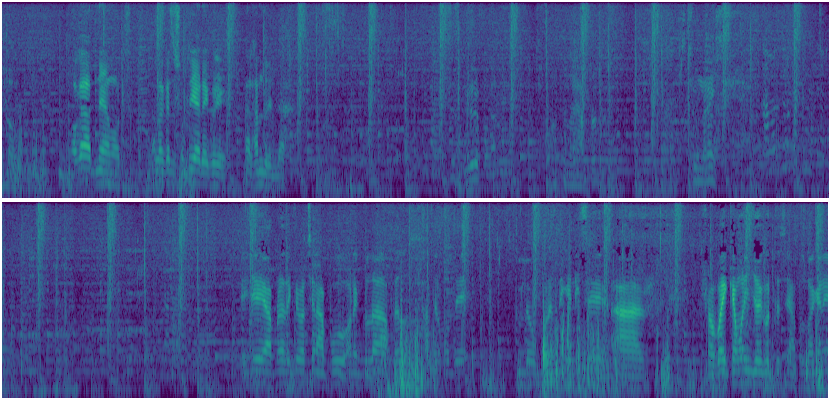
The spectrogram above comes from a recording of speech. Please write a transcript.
এত অগাধ নেয়ামত। আল্লাহর কাছে শুক্রিয়া আদায় করি। আলহামদুলিল্লাহ। Too nice. এই যে আপনারা দেখতে পাচ্ছেন আপু অনেকগুলা আপেল হাতের মধ্যে তুলে উপরের দিকে নিচে আর সবাই কেমন এনজয় করতেছে? আপেল বাগানে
